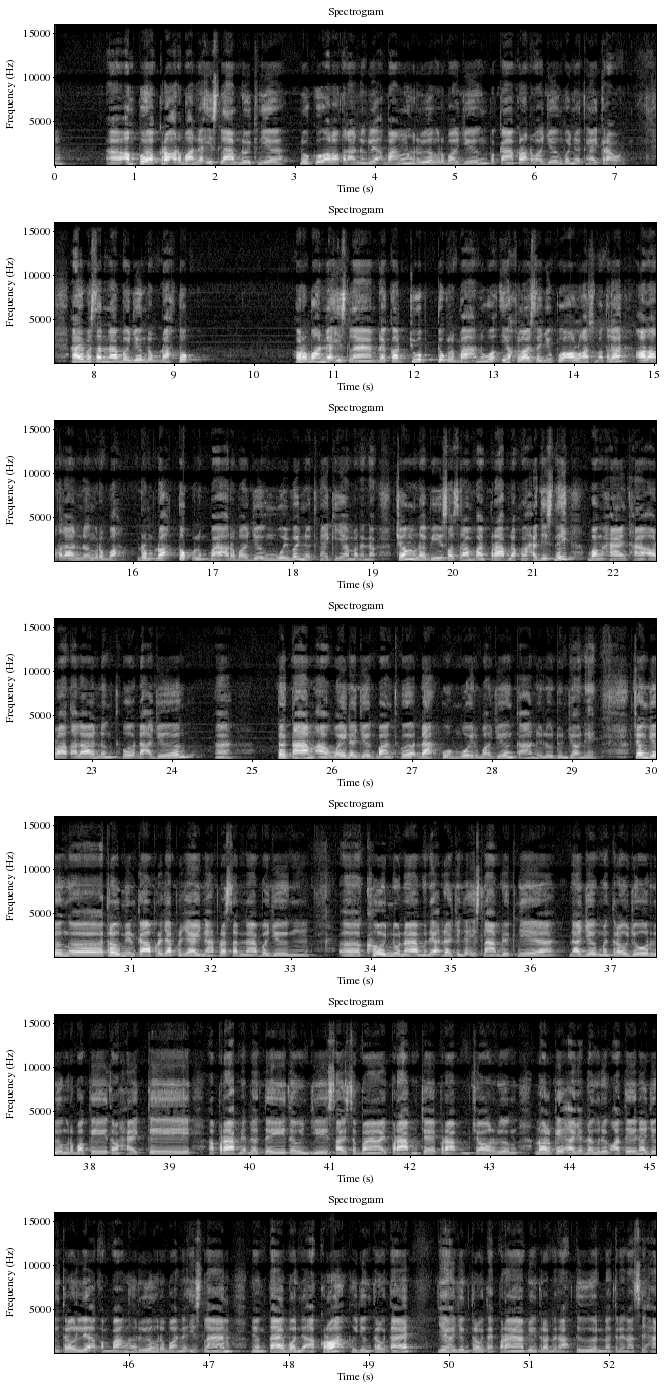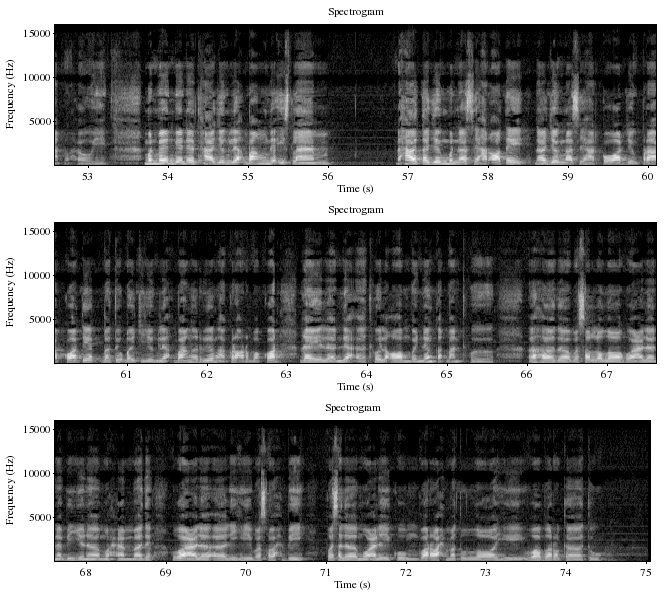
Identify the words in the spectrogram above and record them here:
អំពើអាក្រក់របស់អ្នកអ៊ីស្លាមដូចគ្នានោះគឺអល់ឡោះតាឡានឹងលាក់បាំងរឿងរបស់យើងប្រការអាក្រក់របស់យើងវិញនៅថ្ងៃក្រោយហើយបើសិនណាបើយើងរំដោះទុក របស់អ្នកអ៊ីស្លាមដែលគាត់ជួបទុកលំបាកនោះអ៊ីខ្លោចទៅយើងពួកអល់ឡោះស្មតឡាអល់ឡោះតាឡានឹងរបស់រំដោះទុកលំបាករបស់យើងមួយវិញនៅថ្ងៃគីយ៉ាម៉ាត់នេះអញ្ចឹងនប៊ីសុលស្លាមបានប្រាប់នៅក្នុងហាឌីសនេះបង្ហាញថាអល់ឡោះតាឡានឹងធ្វើដាក់យើងណាទៅតាមអ្វីដែលយើងបានធ្វើដាក់ពោះមួយរបស់យើងកាលនៅលើឌុនយ៉ានេះអញ្ចឹងយើងត្រូវមានការប្រយ័ត្នប្រយែងណាប្រសិនណាបើយើង ឃើញនរណាម្នាក់ដែលជាអ្នកអ៊ីស្លាមដូចគ្នាណាយើងមិនត្រូវយករឿងរបស់គេទៅហែកគេប្រាប់អ្នកដទៃទៅនិយាយសើចសប្បាយប្រាប់អញ្ចេះប្រាប់ចោលរឿងដល់គេអាចដឹងរឿងអត់ទេណាយើងត្រូវលាក់កំបាំងរឿងរបស់អ្នកអ៊ីស្លាមយ៉ាងតែបើអ្នកអាក្រក់គឺយើងត្រូវតែយ៉ាយើងត្រូវតែប្រាប់យើងត្រូវតែដាស់តឿនត្រូវណាសិហាត់នោះហើយមិនមែនមានន័យថាយើងលាក់បាំងអ្នកអ៊ីស្លាម ហើយតែយើងមិនណាសិហាត់អត់ទេណាយើងណាសិហាត់គាត់យើងប្រាប់គាត់ទៀតបើទោះបីជាយើងលាក់បាំងរឿងអាក្រក់របស់គាត់ដែលអ្នកធ្វើល្អមិញហ្នឹងគាត់បានធ្វើ هذا وصلى الله على نبينا محمد وعلى آله وصحبه والسلام عليكم ورحمة الله وبركاته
